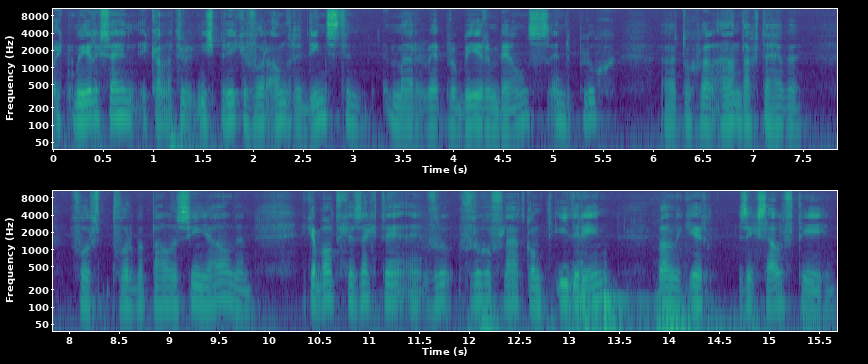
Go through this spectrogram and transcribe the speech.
ik moet eerlijk zijn, ik kan natuurlijk niet spreken voor andere diensten, maar wij proberen bij ons in de ploeg uh, toch wel aandacht te hebben voor, voor bepaalde signalen. Ik heb altijd gezegd, hè, vroeg, of laat komt iedereen wel een keer zichzelf tegen.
